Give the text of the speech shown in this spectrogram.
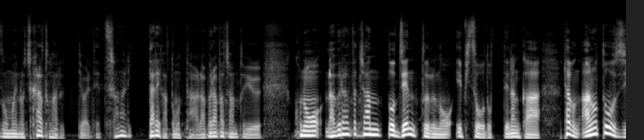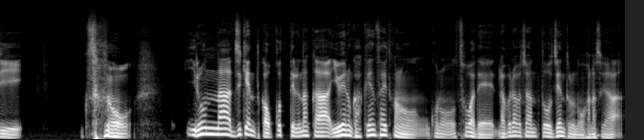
ずお前の力となるって言われて、連なり誰かと思った？らラブラバちゃんという、このラブラバちゃんとジェントルのエピソードってなんか、多分あの当時、その、いろんな事件とか起こってる中、ゆえの学園祭とかのこのそばでラブラバちゃんとジェントルのお話が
